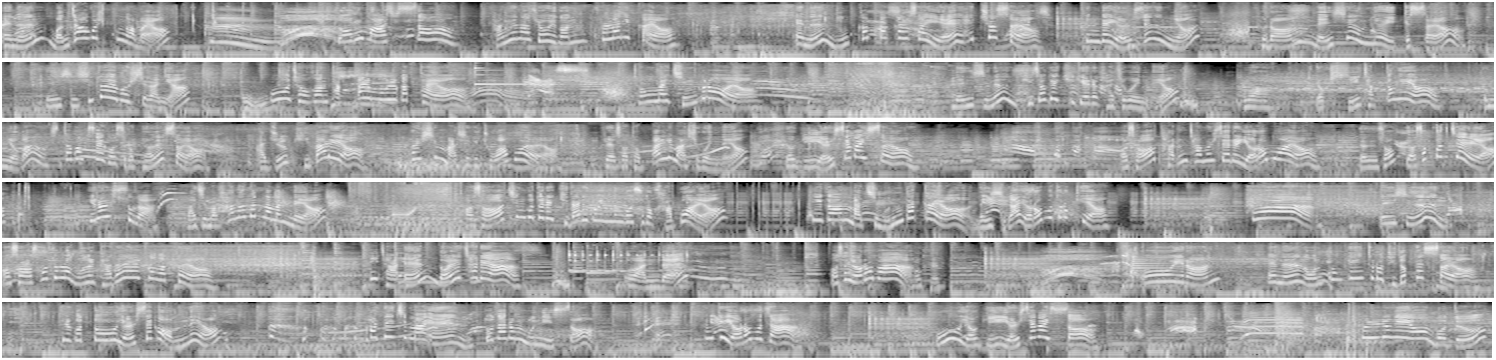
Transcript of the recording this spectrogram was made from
애는 먼저 하고 싶은가 봐요. 음 너무 맛있어. 당연하죠. 이건 콜라니까요. 애는 눈 깜빡할 사이에 해치웠어요. 근데 열쇠는요? 그럼 낸시의 음료에 있겠어요? 낸시 시도해볼 시간이야. 오, 저건 닭발물 같아요. 정말 징그러워요. 낸시는 기적의 기계를 가지고 있네요. 와, 역시 작동해요. 음료가 스타벅스의 것으로 변했어요. 아주 기발해요. 훨씬 마시기 좋아 보여요. 그래서 더 빨리 마시고 있네요. 여기 열쇠가 있어요. 어서 다른 자물쇠를 열어보아요. 연속 여섯 번째예요. 이럴 수가. 마지막 하나만 남았네요. 어서 친구들을 기다리고 있는 곳으로 가보아요. 이건 마치 문 같아요. 낸시가 열어보도록 해요. 우와! 낸시는 어서 서둘러 문을 닫아야 할 것 같아요. 자, 앤, 너의 차례야. 어, 안 돼? 어서 열어봐. 오, 이런. 앤은 온통 페인트로 뒤덮였어요. 그리고 또 열쇠가 없네요. 마, 앤. 또 다른 문이 있어. 함께 열어보자. 오, 여기 열쇠가 있어. 훌륭해요, 모두.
